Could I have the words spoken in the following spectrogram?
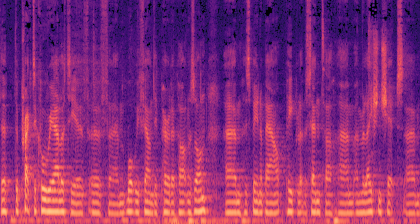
the, the practical reality of, of um, what we founded Peridot Partners on um, has been about people at the centre um, and relationships. Um,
